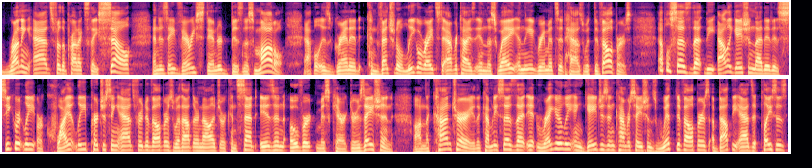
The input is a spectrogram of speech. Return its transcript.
running ads for the products they sell and is a very standard business model. Apple is granted conventional legal rights to advertise in this way in the agreements it has with developers. Apple says that the allegation that it is secretly or quietly purchasing ads for developers without their knowledge or consent is an overt mischaracterization. On the contrary, the company says that it regularly engages in conversations with developers about the ads it places,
